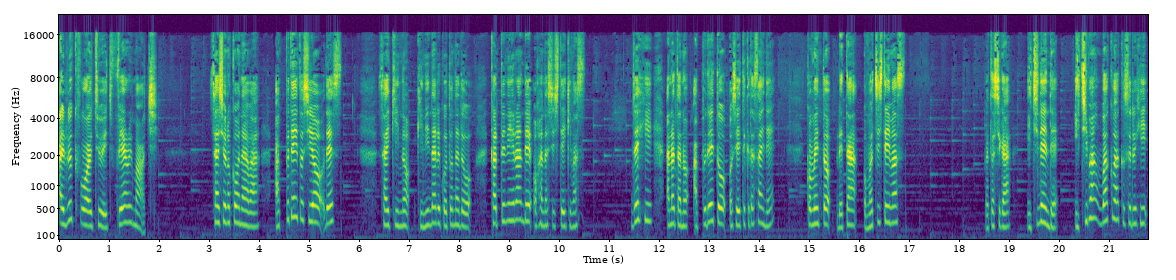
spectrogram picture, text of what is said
I look forward to it very much. 最初のコーナーはアップデートしようです。最近の気になることなどを勝手に選んでお話ししていきます。ぜひあなたのアップデートを教えてくださいね。コメント、レターお待ちしています。私が一年で一番ワクワクする日。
